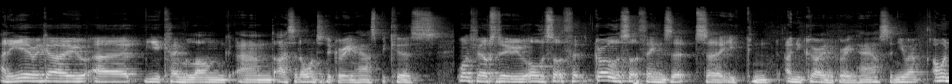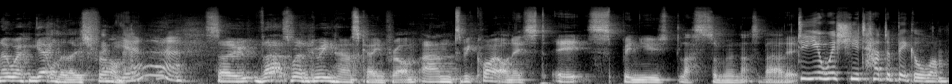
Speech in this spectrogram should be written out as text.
And a year ago, uh, you came along, and I said I wanted a greenhouse because I want to be able to do all the sort of th- grow all the sort of things that uh, you can only grow in a greenhouse. And you went, "Oh, I know where I can get one of those from." Yeah. So that's where the greenhouse came from. And to be quite honest, it's been used last summer, and that's about it. Do you wish you'd had a bigger one?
